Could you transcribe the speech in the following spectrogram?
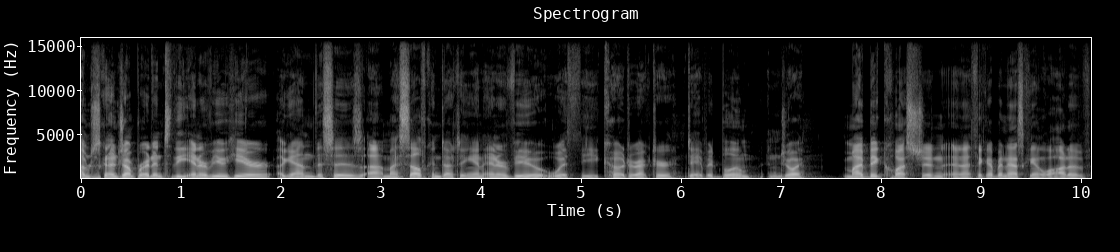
I'm just going to jump right into the interview here. Again, this is uh, myself conducting an interview with the co director, David Bloom. Enjoy. My big question, and I think I've been asking a lot of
